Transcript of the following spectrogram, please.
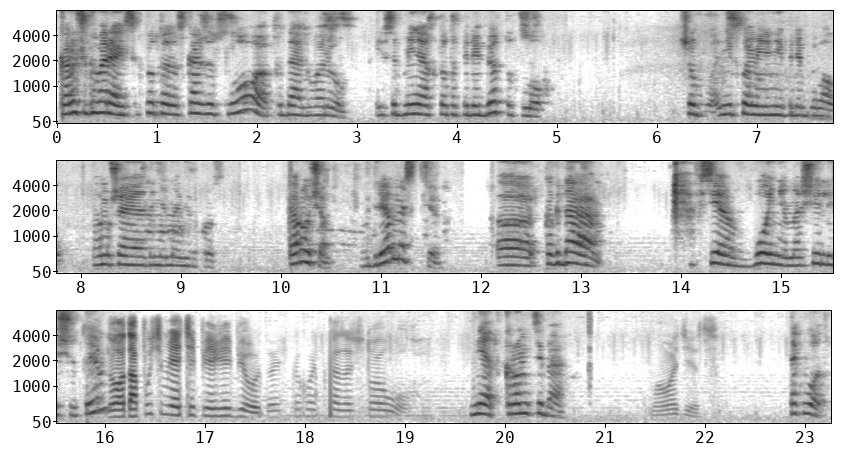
Короче говоря, если кто-то скажет слово, когда я говорю, если меня кто-то перебьет, то плохо. Чтобы никто меня не перебивал. Потому что я это ненавижу просто. Короче, в древности, э, когда все в бойне носили щиты, Ну, а допустим, я тебя перебил, то есть ты хочешь сказать, что я лох. нет, кроме тебя. Молодец. Так вот,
